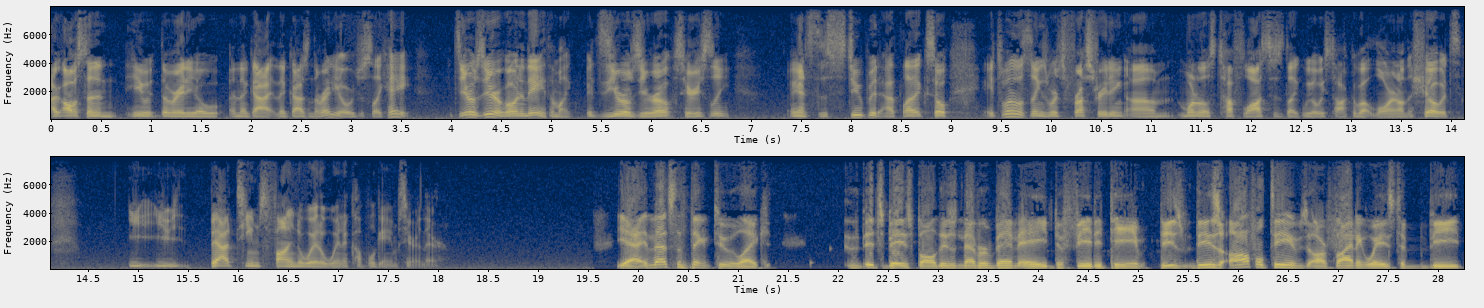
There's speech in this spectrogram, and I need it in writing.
I, all of a sudden he the radio and the guy the guys on the radio were just like, "Hey, it's zero zero going to the eighth. I'm like, "It's zero zero seriously." against this stupid athletic. So it's one of those things where it's frustrating. Um, one of those tough losses, like we always talk about Lauren on the show. It's you, you, bad teams find a way to win a couple games here and there. Yeah, and that's the thing too. Like, it's baseball. There's never been a defeated team. These these awful teams are finding ways to beat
